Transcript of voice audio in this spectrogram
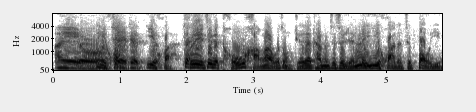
哎呦，异化这这异化，所以这个投行啊，我总觉得他们这是人类异化的这报应，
